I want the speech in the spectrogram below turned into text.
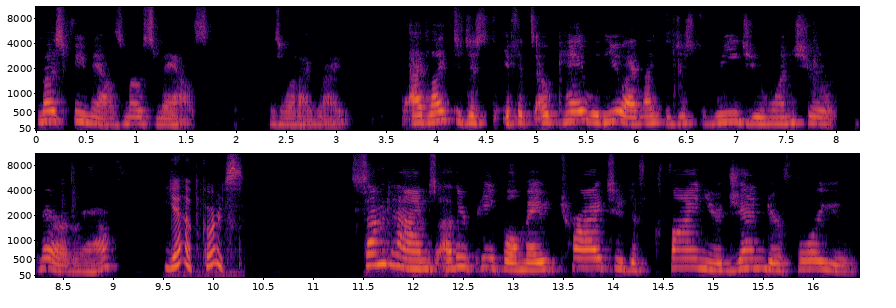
most females, most males is what I write. I'd like to just, if it's okay with you, I'd like to just read you one short paragraph. Yeah, of course. Sometimes other people may try to define your gender for you,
